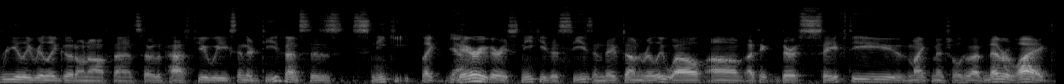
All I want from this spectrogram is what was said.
really, really good on offense over the past few weeks, and their defense is sneaky, like Yeah. very, very sneaky this season. They've done really well. Um, I think their safety, Mike Mitchell, who I've never liked,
